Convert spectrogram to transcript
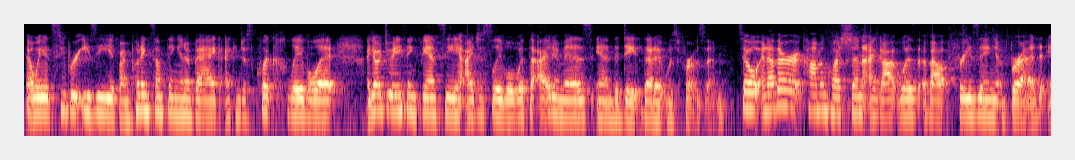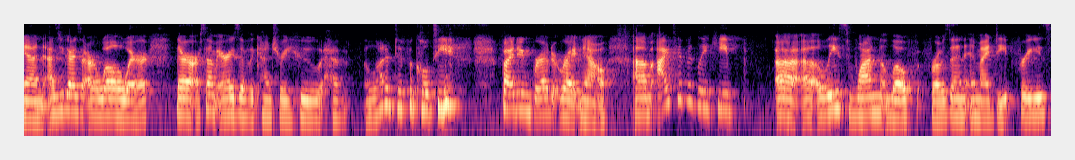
That way it's super easy. If I'm putting something in a bag, I can just quick label it. I don't do anything fancy. I just label what the item is and the date that it was frozen. So another common question I got was about freezing bread. And as you guys are well aware, there are some areas of the country who have a lot of difficulty finding bread right now. Um, I typically keep uh, at least one loaf frozen in my deep freeze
